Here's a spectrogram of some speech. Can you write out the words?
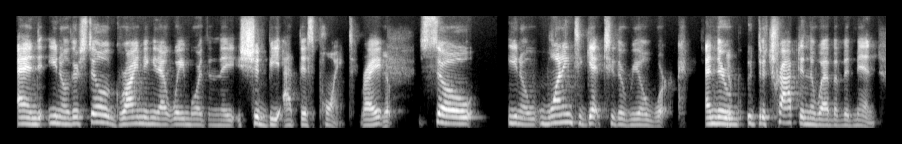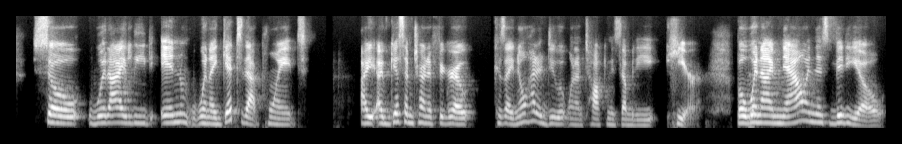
And you know, they're still grinding it out way more than they should be at this point, right? Yep. So, you know, wanting to get to the real work and they're yep. they're trapped in the web of admin. So would I lead in when I get to that point? I, I guess I'm trying to figure out because I know how to do it when I'm talking to somebody here. But when I'm now in this video,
